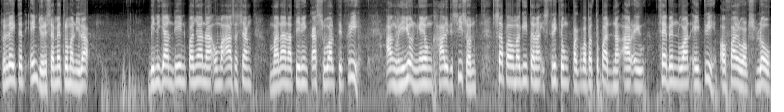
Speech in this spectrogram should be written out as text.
related injuries sa Metro Manila. Binigyan din pa niya na umaasa siyang mananatiling casualty free ang rehiyon ngayong holiday season sa pamamagitan ng striktong pagpapatupad ng RA 7183 o Fireworks Law.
